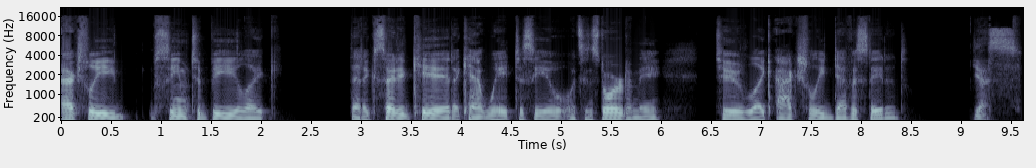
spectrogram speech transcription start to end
actually seemed to be like that excited kid. I can't wait to see what's in store to me. To like actually devastated Yes.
